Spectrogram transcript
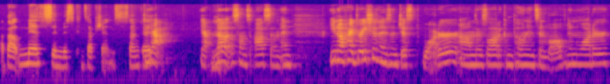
about myths and misconceptions. Sound good? Yeah, yeah. No, that sounds awesome. And you know, hydration isn't just water. Um, there's a lot of components involved in water.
